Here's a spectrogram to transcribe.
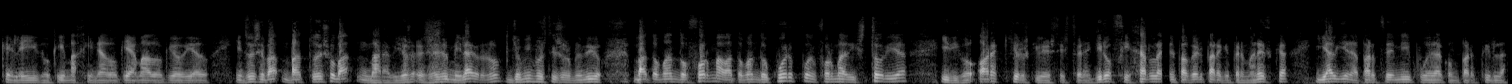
que he leído, que he imaginado, que he amado, que he odiado. Y entonces va, todo eso va maravilloso. Ese es el milagro, ¿no? Yo mismo estoy sorprendido. Va tomando forma, va tomando cuerpo en forma de historia y digo, ahora quiero escribir esta historia, quiero fijarla en el papel para que permanezca y alguien aparte de mí pueda compartirla.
